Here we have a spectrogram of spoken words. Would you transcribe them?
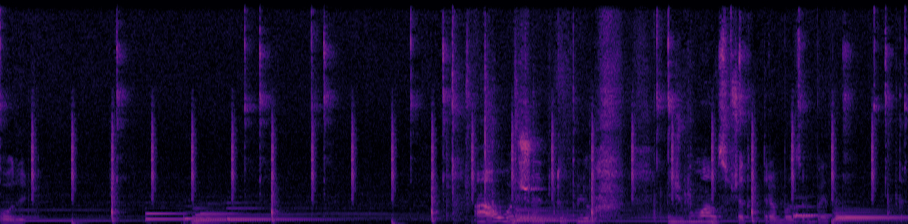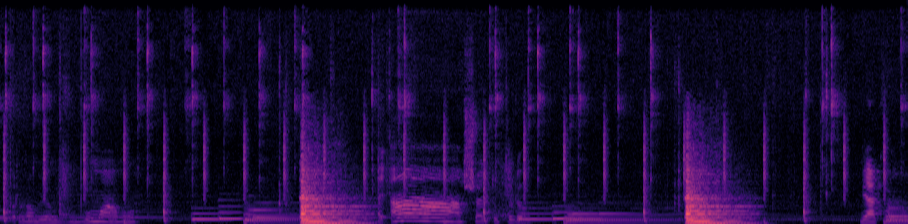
Поличок. А, ось, що я туплю. Мені ж бумагу спочатку треба зробити. Так, перероблюємо бумагу. А, що я туплю? Як воно?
